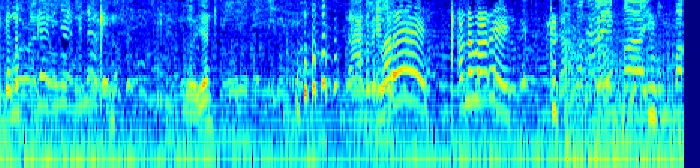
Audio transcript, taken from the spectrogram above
Nanaga na. So, yan. Mare! Ano mare? was trained by Umbak.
